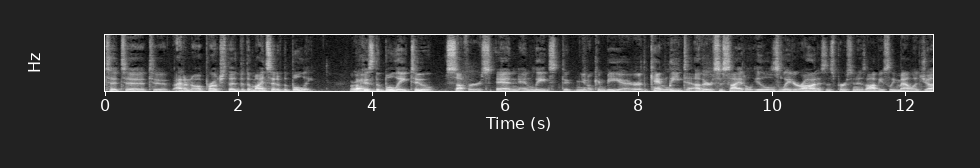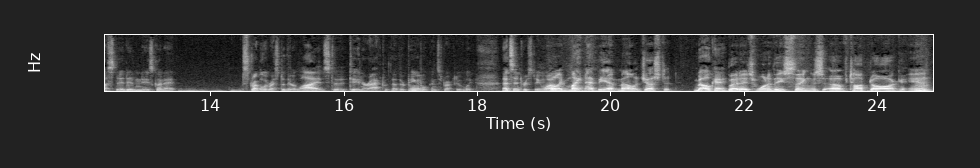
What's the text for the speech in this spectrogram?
to to to I don't know approach the the, the mindset of the bully. Right. because the bully too suffers and and leads to you know can be uh, or can lead to other societal ills later on as this person is obviously maladjusted and is going to struggle the rest of their lives to, to interact with other people Right. constructively. That's interesting. Wow. Well, it might not be at maladjusted, okay. but it's one of these things of top dog and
